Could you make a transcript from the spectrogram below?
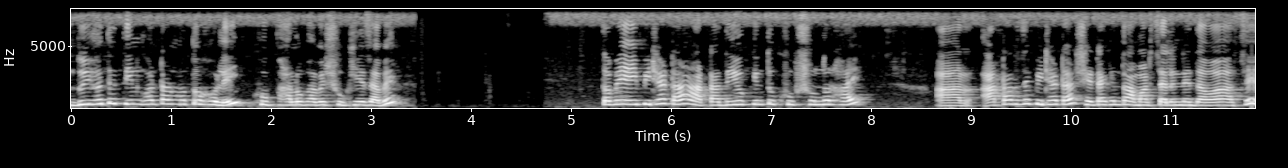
দুই হতে তিন ঘণ্টার মতো হলেই খুব ভালোভাবে শুকিয়ে যাবে। তবে এই পিঠাটা আটা দিয়েও কিন্তু খুব সুন্দর হয়। আর আটার যে পিঠাটা, সেটা কিন্তু আমার চ্যানেলে দেওয়া আছে।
